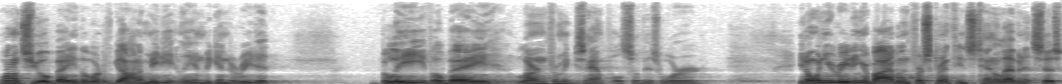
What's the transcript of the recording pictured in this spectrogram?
Why don't you obey the Word of God immediately and begin to read it? Believe, obey, learn from examples of His Word. You know, when you read in your Bible in 1 Corinthians 10 11, it says,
